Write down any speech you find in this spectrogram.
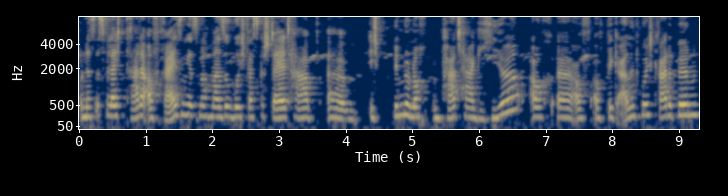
und das ist vielleicht gerade auf Reisen jetzt nochmal so, wo ich festgestellt habe, ähm, ich bin nur noch ein paar Tage hier, auch äh, auf, auf Big Island, wo ich gerade bin.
